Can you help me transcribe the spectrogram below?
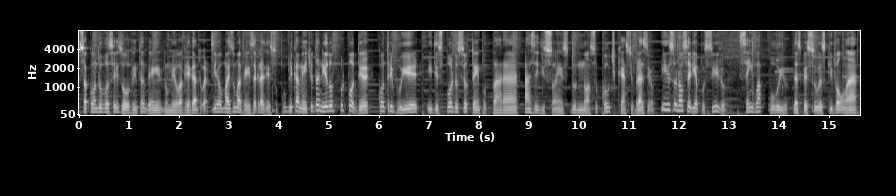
só quando vocês ouvem também no meu agregador. E eu mais uma vez agradeço publicamente o Danilo por poder contribuir e dispor do seu tempo para as edições do nosso Coachcast Brasil. E isso não seria possível sem o apoio das pessoas que vão lá,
